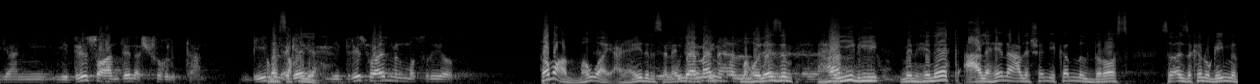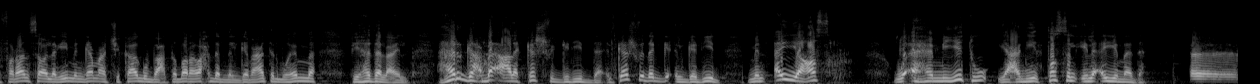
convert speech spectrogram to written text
يعني يدرسوا عندنا الشغل بتاعنا. بيجوا الاجانب صحيح. يدرسوا علم المصريات. طبعا ما هو يعني هيدرس العلم ما هو لازم هيجي. من هناك على هنا علشان يكمل دراسة. سواء إذا كانوا جايين من فرنسا ولا جايين من جامعة شيكاغو باعتبارها واحدة من الجامعات المهمة في هذا العلم. هرجع بقى على الكشف الجديد ده. الكشف ده الج- الجديد من أي عصر وأهميته يعني تصل إلى أي مدى؟ آه،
